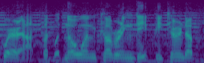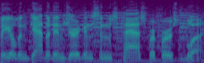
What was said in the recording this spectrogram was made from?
square out, but with no one covering deep, he turned upfield and gathered in Jurgensen's pass for first blood.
